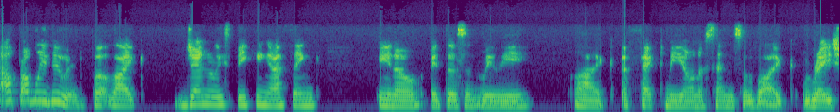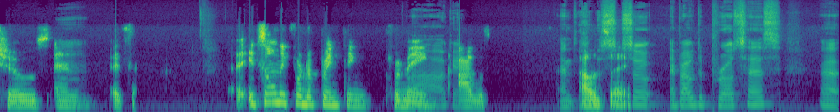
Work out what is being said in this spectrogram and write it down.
I'll probably do it. But like generally speaking, I think you know it doesn't really like affect me on a sense of like ratios and mm. it's it's only for the printing for me. Ah, okay. I would and I would say so about the process. Uh,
